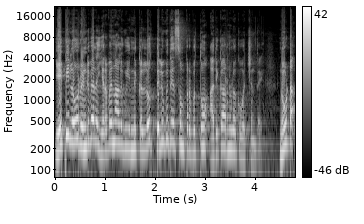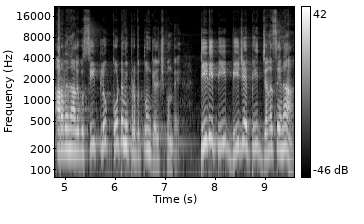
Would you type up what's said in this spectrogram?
ఏపీలో రెండు వేల ఇరవై నాలుగు ఎన్నికల్లో తెలుగుదేశం ప్రభుత్వం అధికారంలోకి వచ్చింది. నూట అరవై నాలుగు సీట్లు కూటమి ప్రభుత్వం గెలుచుకుంది. టీడీపీ బీజేపీ జనసేన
